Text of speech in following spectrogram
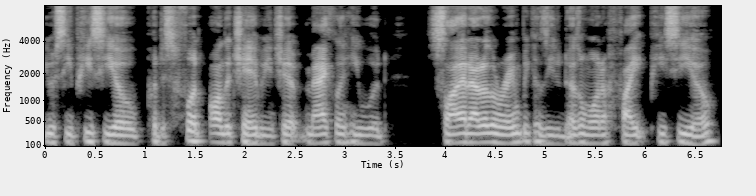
you would see PCO put his foot on the championship. Maclin he would slide out of the ring because he doesn't want to fight PCO.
